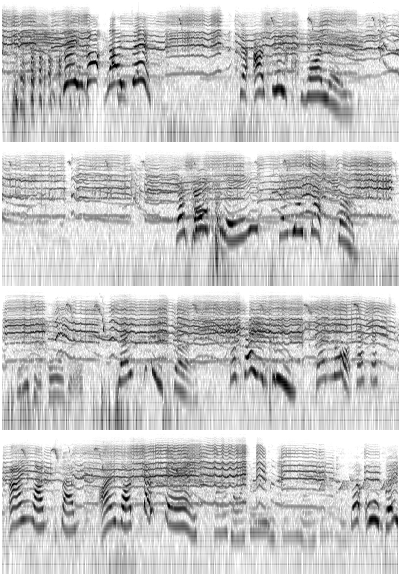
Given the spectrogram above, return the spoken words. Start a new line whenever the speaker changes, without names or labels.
He's got no fish! They're actually crying. They're shaking. Please, then you'll get some.
Need to record this.
Say please first. They're saying please. They're not. They're just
